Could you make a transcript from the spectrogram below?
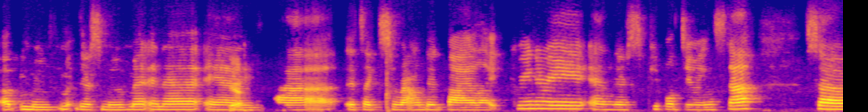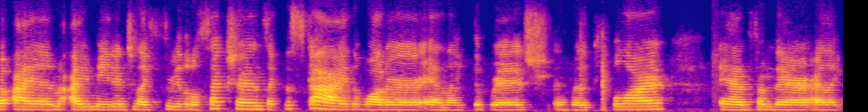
a movement there's movement in it and yeah. uh, it's like surrounded by like greenery and there's people doing stuff so i am i made into like three little sections like the sky the water and like the bridge and where the people are and from there i like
